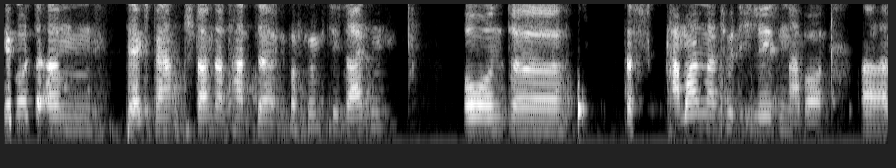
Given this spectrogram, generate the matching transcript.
Ja gut, ähm, der Expertenstandard hat äh, über 50 Seiten und äh, das kann man natürlich lesen, aber äh,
